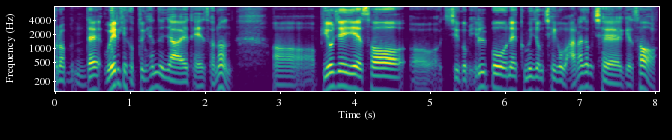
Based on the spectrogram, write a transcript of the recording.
그런데 왜 이렇게 급등했느냐에 대해서는 어 BOJ에서 어 지금 일본의 금융 정책의 완화 정책에서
